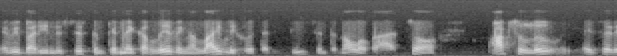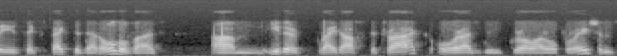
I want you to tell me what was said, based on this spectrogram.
everybody in the system can make a living, a livelihood that is decent and all of that. So absolutely, it's, it's expected that all of us, um, either right off the track or as we grow our operations,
